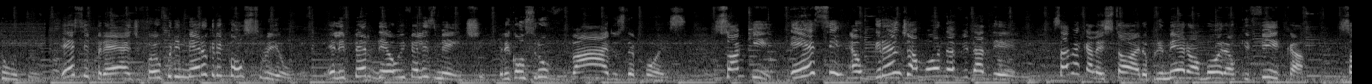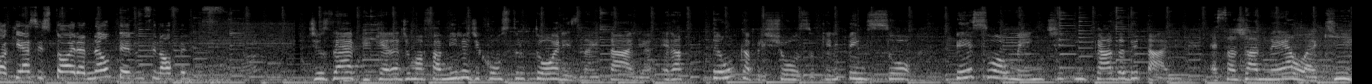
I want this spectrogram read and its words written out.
tudo. Esse prédio foi o primeiro que ele construiu. Ele perdeu, infelizmente. Ele construiu vários depois. Só que esse é o grande amor da vida dele. Sabe aquela história? O primeiro amor é o que fica? Só que essa história não teve um final feliz. Giuseppe, que era de uma família de construtores na Itália, era tão caprichoso que ele pensou pessoalmente em cada detalhe. Essa janela aqui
